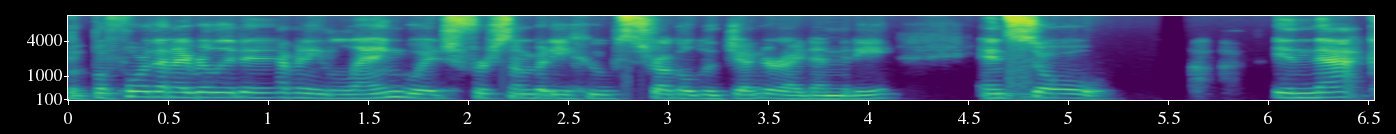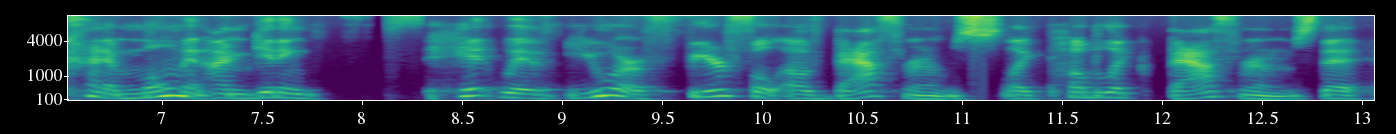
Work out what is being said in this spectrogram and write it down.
but before then, I really didn't have any language for somebody who struggled with gender identity, and so uh, in that kind of moment, I'm getting hit with you are fearful of bathrooms like public bathrooms that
